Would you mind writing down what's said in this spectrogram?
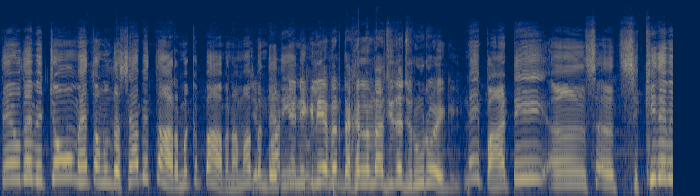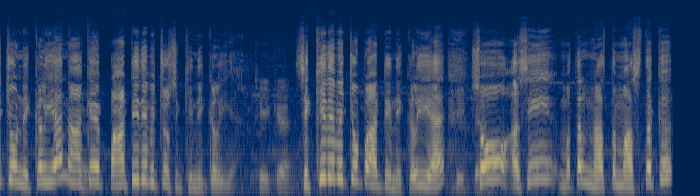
ਤੇ ਉਹਦੇ ਵਿੱਚੋਂ ਮੈਂ ਤੁਹਾਨੂੰ ਦੱਸਿਆ ਵੀ ਧਾਰਮਿਕ ਭਾਵਨਾਵਾਂ ਬੰਦੇ ਪਾਰਟੀ ਦੀਆਂ ਨਿਕਲੀ ਹੈ ਫਿਰ ਦਖਲਅੰਦਾਜ਼ੀ ਤਾਂ ਜ਼ਰੂਰ ਹੋਏਗੀ। ਨਹੀਂ ਪਾਰਟੀ ਸ- ਸਿੱਖੀ ਦੇ ਵਿੱਚੋਂ ਨਿਕਲੀ ਹੈ ਨਾ ਕਿ ਪਾਰਟੀ ਦੇ ਵਿੱਚੋਂ ਸਿੱਖੀ ਨਿਕਲੀ ਹੈ। ਠੀਕ ਹੈ। ਸਿੱਖੀ ਦੇ ਵਿੱਚੋਂ ਪਾਰਟੀ ਨਿਕਲੀ ਹੈ। ਸੋ ਅਸੀਂ ਮਤਲਬ ਨਤਮਸਤਕ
